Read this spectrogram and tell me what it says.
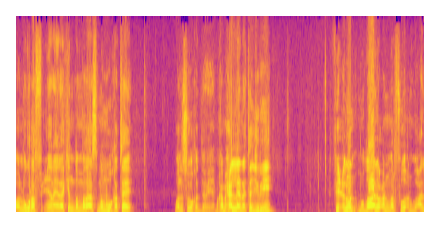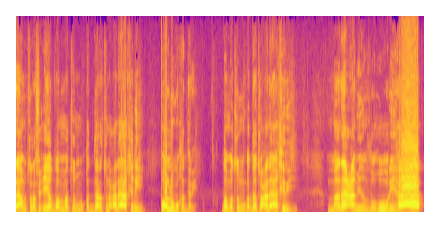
أو لغو رفعين لكن ضمادا اسم موقته ولا سوق الدرية بركا محلنا تجري فعل مضارع مرفوع وعلامة رفعه ضمة مقدرة على آخره ولغو قدره ضمة مقدرة على آخره منع من ظهورها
